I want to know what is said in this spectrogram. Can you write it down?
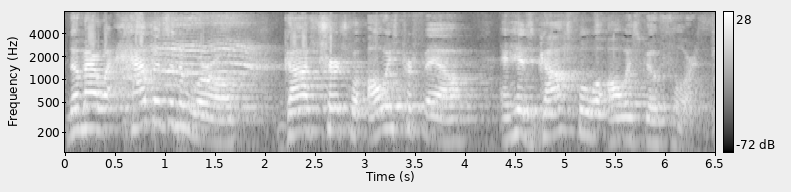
No matter what happens in the world, God's church will always prevail and his gospel will always go forth.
